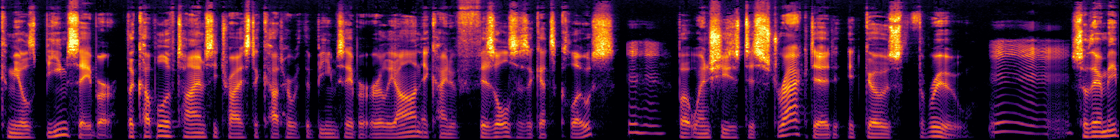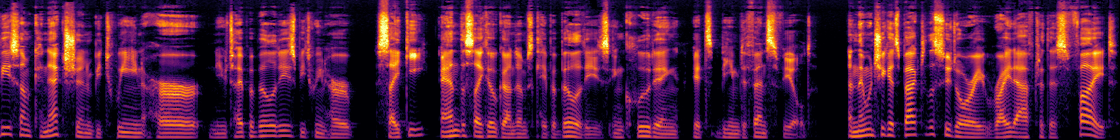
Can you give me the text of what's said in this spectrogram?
Camille's beam saber. The couple of times he tries to cut her with the beam saber early on, it kind of fizzles as it gets close. Mm-hmm. But when she's distracted, it goes through. Mm. So there may be some connection between her new type abilities, between her psyche and the Psycho Gundam's capabilities, including its beam defense field. And then when she gets back to the Sidori right after this fight,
